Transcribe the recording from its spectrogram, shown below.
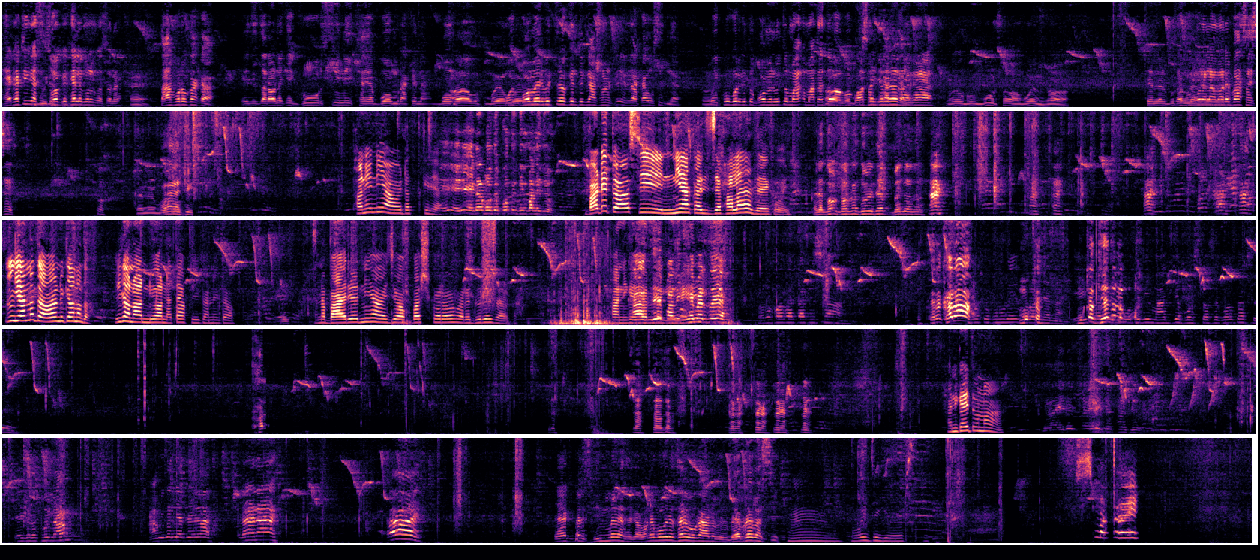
হ্যাঁ ঠিক আছে জগে খেলে কোনো কথা না। হ্যাঁ। তারপরেও কাকা এই যে যারা অনেকে গুড় চিনি খাইয়া বম রাখে না বম। হ্যাঁ, ওই বমের ভিতরেও কিন্তু আসলে রাখা উচিত না। ওই কুকুর কিন্তু বমের ভিতরে মা- মাথায় দেওয়া গুড় সহ বয়ম সহ। তেলের বোতল কুকুর আমারে বাঁচাইছে। তেলের বোতল। পানি নিয়ে কিরা এটার মধ্যে প্রতিদিন পানি দিও। বাড়ি তো আসি নিয়া কাজ যে ফালাইয়া যায় কই? এটা ধর- দরকার ধরে দে বেঁধে দে। কেন দাও এনে কেন দাও এখানে আর নিও না তাকে এখানে দাও না বাইরে নিয়ে ওই যে অভ্যাস করো হরে দূরে যায় গা। পানি হ্যাঁ, খাইবার যে পানি লাগে খাইবার যায় খারা খারা মুখটা মুখটা ধুয়ে দে না মাছ যে বস্তাছে গলতাছে খারা যা যা যা জায়গা জায়গা পানি খাইতো না এই একবার গেছে গা মানে মরে যাই ও গান ভেবরে বাসছে হুম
